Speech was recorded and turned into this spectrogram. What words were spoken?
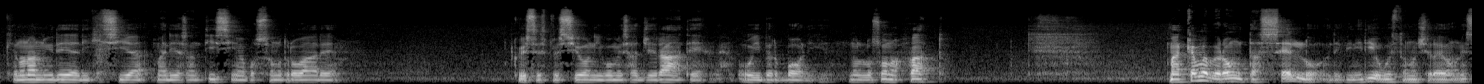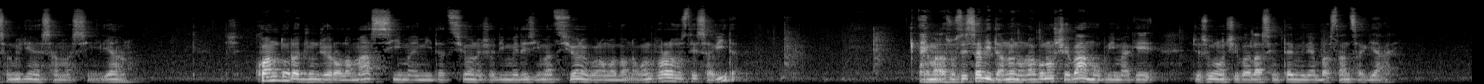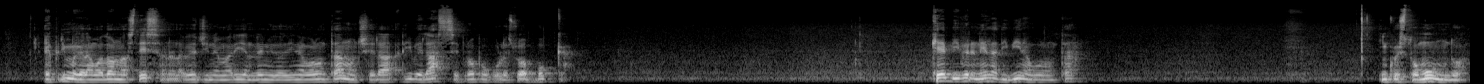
che non hanno idea di chi sia Maria Santissima possono trovare queste espressioni come esagerate o iperboliche, non lo sono affatto. Mancava però un tassello definitivo, questo non ce l'avevano né San Luigi né San Massimiliano. Quando raggiungerò la massima imitazione, cioè l'immedesimazione con la Madonna? Quando farò la sua stessa vita? Eh, ma la sua stessa vita noi non la conoscevamo prima che Gesù non ci parlasse in termini abbastanza chiari. E prima che la Madonna stessa, nella Vergine Maria, nel regno della Divina Volontà, non ce la rivelasse proprio con la sua bocca. Che è vivere nella Divina Volontà. In questo mondo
